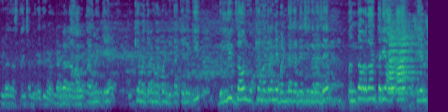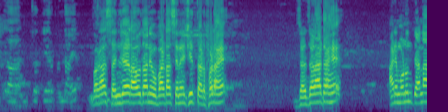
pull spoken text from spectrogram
पूरग्रस्तांच्या मदतीवर राऊतांनी मुख्यमंत्र्यांवर पण टीका केली की दिल्लीत जाऊन मुख्यमंत्र्यांनी बंड करण्याची गरज आहे. पंतप्रधान तरी आता पीएम जो केअर फंड आहे बघा संजय राऊत आणि उबाटा सेनेची तडफड आहे. जळजळाट आहे. आणि म्हणून त्यांना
